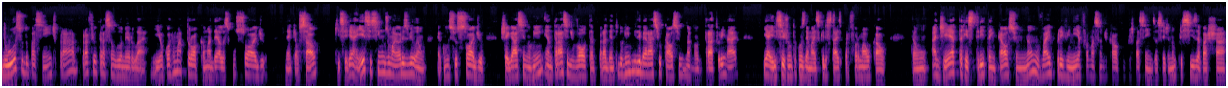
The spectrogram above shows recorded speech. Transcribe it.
do osso do paciente para a filtração glomerular. E ocorre uma troca, uma delas com sódio, né, que é o sal, que seria esse sim um dos maiores vilão. É como se o sódio chegasse no rim, entrasse de volta para dentro do rim e liberasse o cálcio no trato urinário, e aí ele se junta com os demais cristais para formar o cal. Então, a dieta restrita em cálcio não vai prevenir a formação de cálculo para os pacientes, ou seja, não precisa baixar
